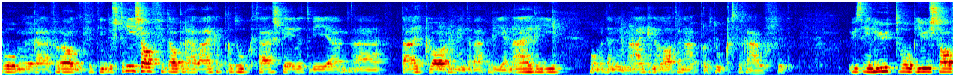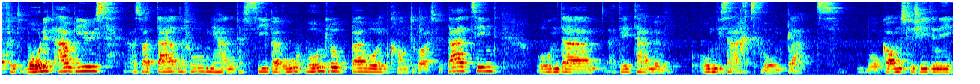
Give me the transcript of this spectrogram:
wo wir äh, vor allem für die Industrie arbeiten, aber auch Eigenprodukte herstellen, wie äh, Teigwaren, wir haben Weberei, wo wir dann im eigenen Laden auch Produkte verkaufen. Unsere Leute, die bei uns arbeiten, wohnen auch bei uns, also ein Teil davon. Wir haben sieben Wohngruppen, die im Kanton Glarus verteilt sind. Und äh, dort haben wir um die 60 Wohnplätze, wo ganz verschiedene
